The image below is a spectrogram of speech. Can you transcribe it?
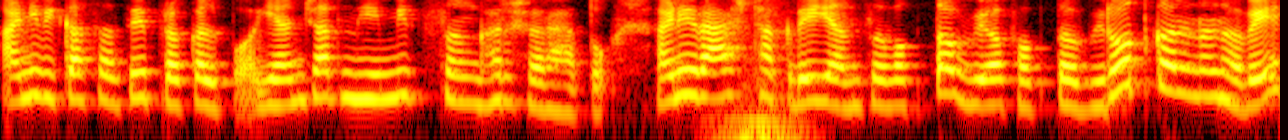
आणि विकासाचे प्रकल्प यांच्यात नेहमीच संघर्ष राहतो. आणि राज ठाकरे यांचं वक्तव्य फक्त विरोध करणं नव्हे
